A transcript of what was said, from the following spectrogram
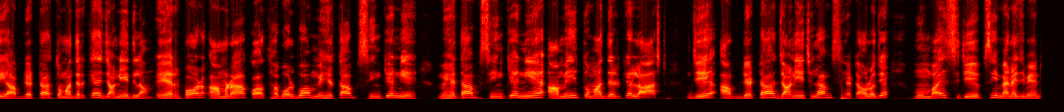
এই আপডেটটা তোমাদেরকে জানিয়ে দিলাম। এরপর আমরা কথা বলব মেহতাব সিংকে নিয়ে। মেহতাব সিংকে নিয়ে আমি তোমাদেরকে লাস্ট যে আপডেটটা জানিয়েছিলাম, সেটা হলো যে মুম্বাই সিটি এফসি ম্যানেজমেন্ট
